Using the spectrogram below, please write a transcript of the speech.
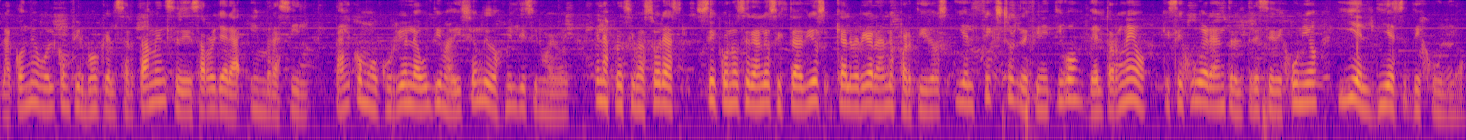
la Conmebol confirmó que el certamen se desarrollará en Brasil, tal como ocurrió en la última edición de 2019. En las próximas horas se conocerán los estadios que albergarán los partidos y el fixture definitivo del torneo, que se jugará entre el 13 de junio y el 10 de julio.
